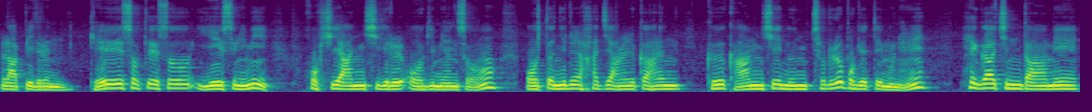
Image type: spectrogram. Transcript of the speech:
랍비들은 계속해서 예수님이 혹시 안식일을 어기면서 어떤 일을 하지 않을까 하는 그 감시의 눈초리로 보기 때문에 해가 진 다음에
